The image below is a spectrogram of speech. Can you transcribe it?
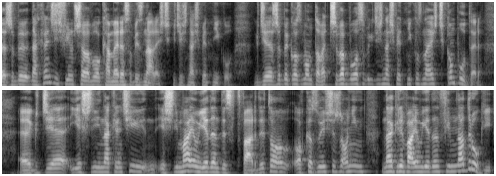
e, żeby nakręcić film, trzeba było kamerę sobie znaleźć gdzieś na śmietniku. Gdzie, żeby go zmontować, trzeba było sobie gdzieś na śmietniku znaleźć komputer. E, gdzie, jeśli nakręci, jeśli mają jeden dysk twardy, to okazuje się, że oni nagrywają jeden film na drugi.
